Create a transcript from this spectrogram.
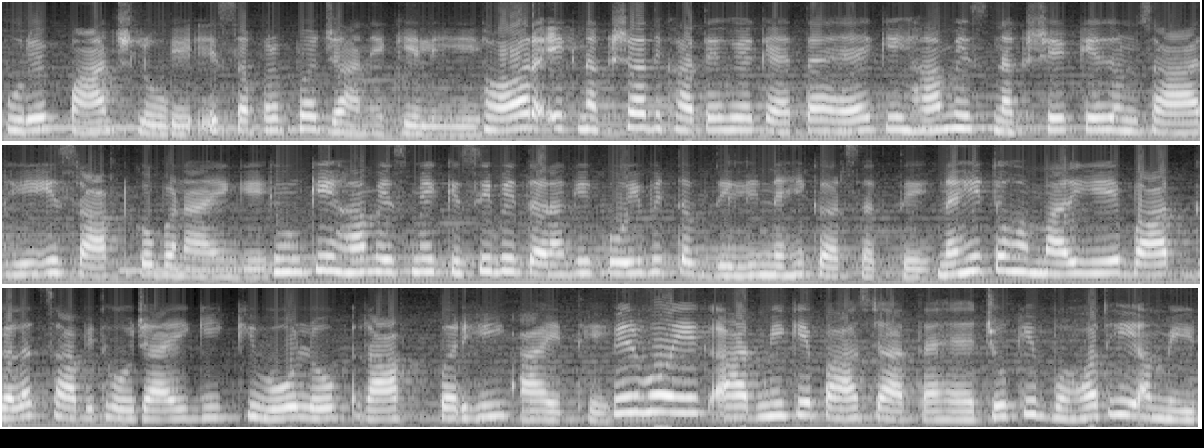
पूरे पाँच लोग इस सफ़र पर जाने के लिए। थॉर एक नक्शा दिखाते हुए कहता है कि हम इस नक्शे के अनुसार ही इस राफ्ट को बनाएँगे, क्योंकि हम इसमें किसी भी तरह की कोई भी तब्दीली नहीं कर सकते। नहीं तो हमारी ये बात गलत साबित हो जाएगी कि वो लोग राफ्ट पर ही आए थे। फिर वो एक आदमी के पास जाता है, जो कि बहुत ही अमीर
